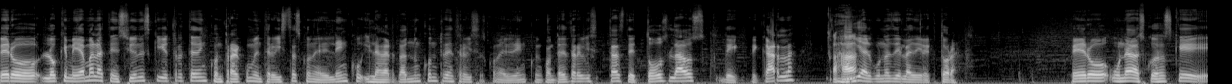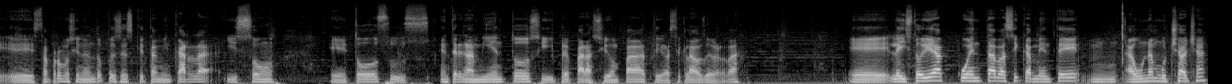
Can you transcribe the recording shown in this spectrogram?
Pero lo que me llama la atención es que yo traté de encontrar como entrevistas con el elenco y la verdad no encontré entrevistas con el elenco. Encontré entrevistas de todos lados de, de Carla Ajá. y algunas de la directora. Pero una de las cosas que eh, está promocionando pues es que también Carla hizo eh, todos sus entrenamientos y preparación para tirarse clavos de verdad. Eh, la historia cuenta básicamente mm, a una muchacha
